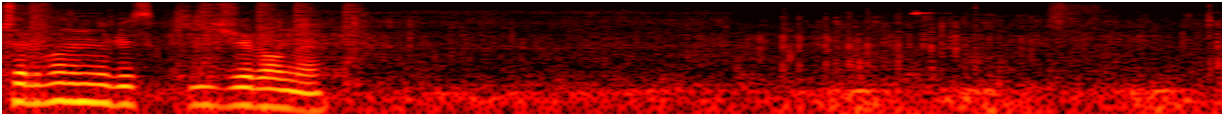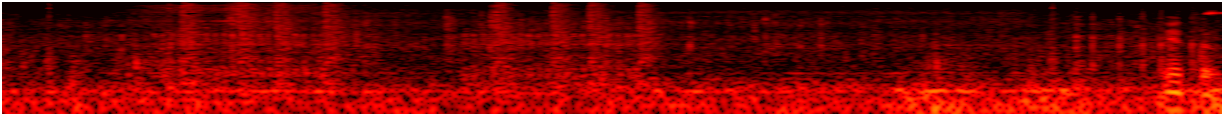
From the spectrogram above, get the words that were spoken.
Czerwony, niebieski, zielony. Nie ten.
